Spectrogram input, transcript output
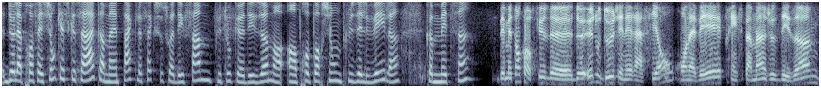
de la profession? Qu'est-ce que ça a comme impact, le fait que ce soit des femmes plutôt que des hommes en, en proportion plus élevée, là, comme médecins? Ben, mettons qu'on recule de, de une ou deux générations, on avait principalement juste des hommes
